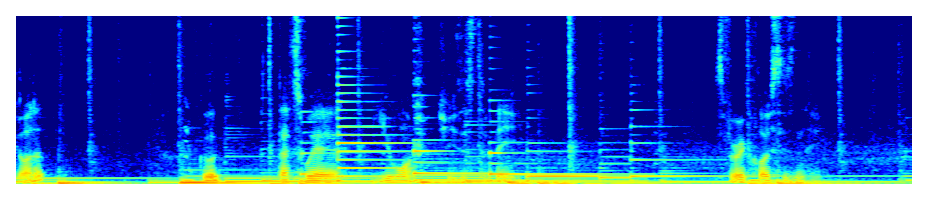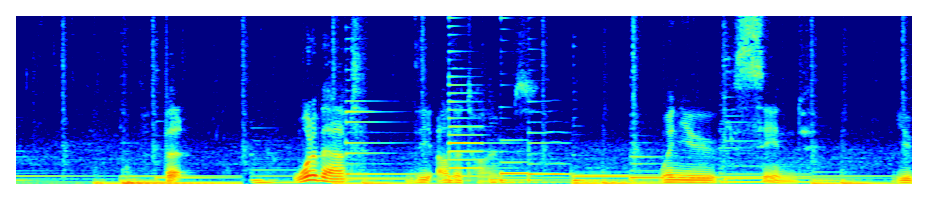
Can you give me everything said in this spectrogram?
Got it? Good. That's where you want Jesus to be. It's very close, isn't He? But what about the other times when you sinned, you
